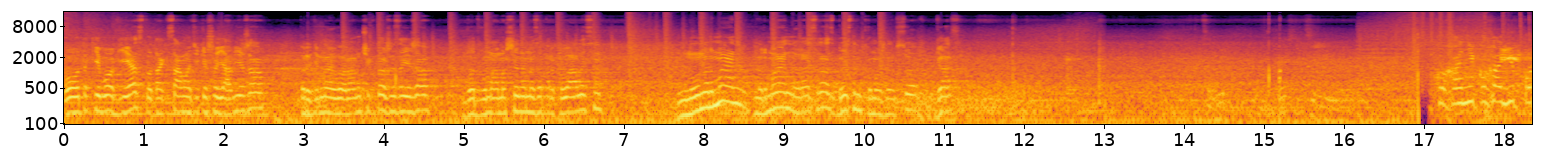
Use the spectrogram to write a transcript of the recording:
Бо такий во в'їзд, так само тільки що я в'їжджав. Переді мною воромчик теж заїжджав, бо двома машинами запаркувалися. Ну нормально, нормально, раз, раз, быстренько можна все, газ. Кохані, кохані, под...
